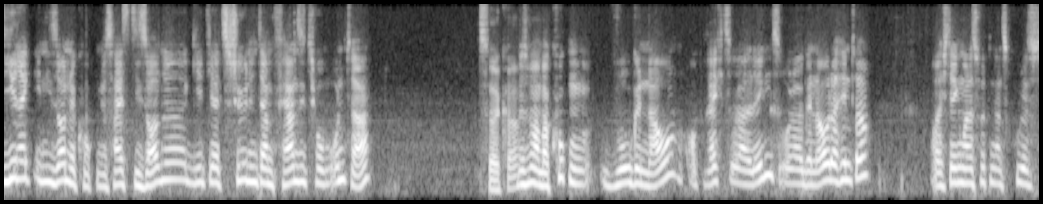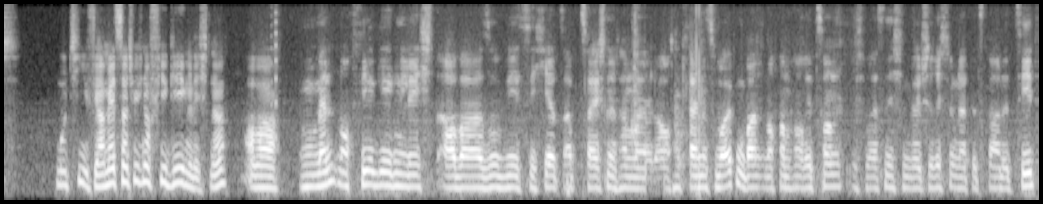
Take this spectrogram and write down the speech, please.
direkt in die Sonne gucken. Das heißt, die Sonne geht jetzt schön hinterm Fernsehturm unter. Circa. Müssen wir mal gucken, wo genau, ob rechts oder links oder genau dahinter. Aber ich denke mal, das wird ein ganz cooles Motiv. Wir haben jetzt natürlich noch viel Gegenlicht, ne? Aber Im Moment noch viel Gegenlicht, aber so wie es sich jetzt abzeichnet, haben wir halt auch ein kleines Wolkenband noch am Horizont. Ich weiß nicht, in welche Richtung das jetzt gerade zieht.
